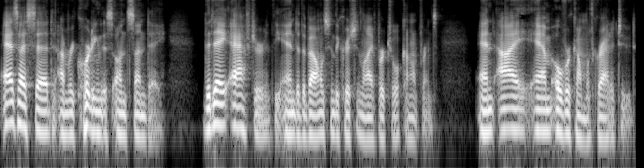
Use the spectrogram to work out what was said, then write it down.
as I said, I'm recording this on Sunday, the day after the end of the Balancing the Christian Life virtual conference, and I am overcome with gratitude.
